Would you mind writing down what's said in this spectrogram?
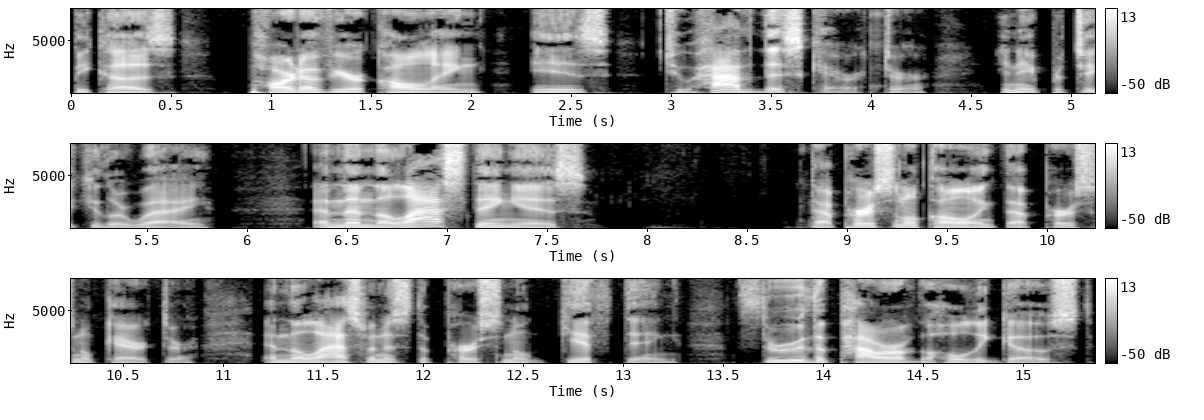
because part of your calling is to have this character in a particular way. And then the last thing is that personal calling, that personal character. And the last one is the personal gifting through the power of the Holy Ghost,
